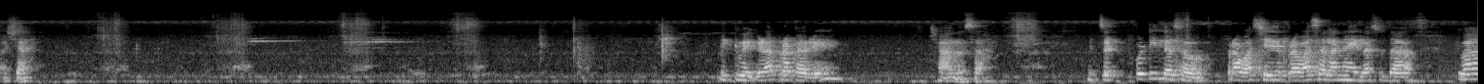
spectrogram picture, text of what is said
अशा. एक वेगळा प्रकारे छान असा. चटपटीत असं प्रवासी प्रवासाला न्यायला सुद्धा किंवा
